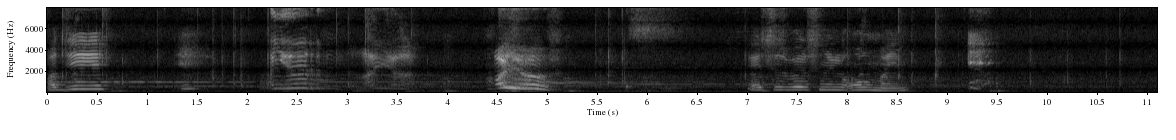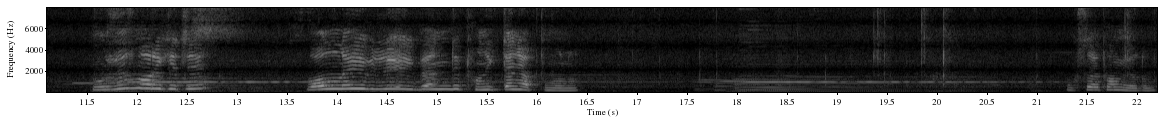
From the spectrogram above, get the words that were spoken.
Hadi. Hayır. Hayır. Hayır. Evet siz böyle sinirli olmayın. Gördünüz mü hareketi? Vallahi billahi ben de panikten yaptım onu. Yoksa yapamıyordum.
